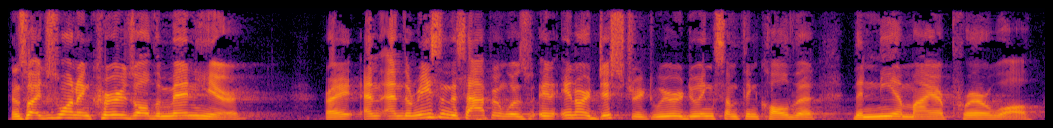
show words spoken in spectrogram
And so I just want to encourage all the men here right? And, and the reason this happened was in, in our district, we were doing something called the, the Nehemiah Prayer Wall,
